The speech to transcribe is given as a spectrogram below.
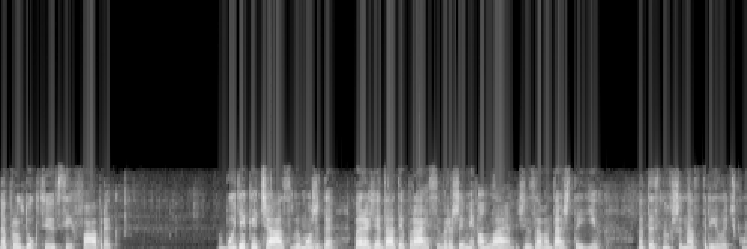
на продукцію всіх фабрик. В будь-який час ви можете переглядати прайси в режимі онлайн чи завантажити їх, натиснувши на стрілочку.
